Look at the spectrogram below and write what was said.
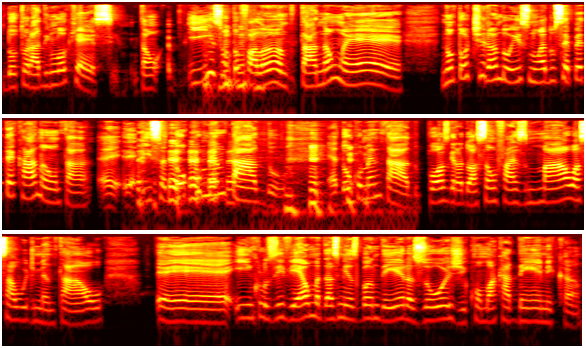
doutorado enlouquece. Então, e isso eu tô falando, tá? Não é. Não tô tirando isso, não é do CPTK, não, tá? É, é, isso é documentado. é documentado. Pós-graduação faz mal à saúde mental. E, inclusive, é uma das minhas bandeiras hoje, como acadêmica.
